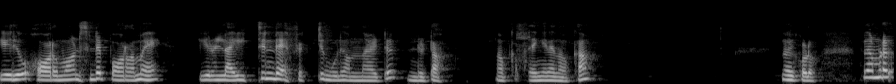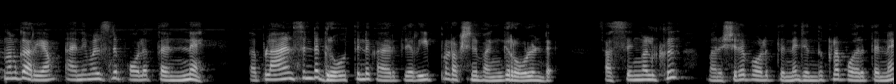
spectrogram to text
ഈ ഒരു ഹോർമോൺസിന്റെ പുറമെ ഈ ഒരു ലൈറ്റിന്റെ എഫക്റ്റും കൂടി നന്നായിട്ട് ഉണ്ട് കേട്ടോ നോക്കാം. എങ്ങനെ നോക്കാം? നോക്കിക്കോളൂ. നമ്മുടെ നമുക്കറിയാം ആനിമൽസിനെ പോലെ തന്നെ പ്ലാന്റ്സിന്റെ ഗ്രോത്തിന്റെ കാര്യത്തിൽ റീപ്രൊഡക്ഷന് ഭയങ്കര ഉണ്ട്. സസ്യങ്ങൾക്ക് മനുഷ്യരെ പോലെ തന്നെ ജന്തുക്കളെ പോലെ തന്നെ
